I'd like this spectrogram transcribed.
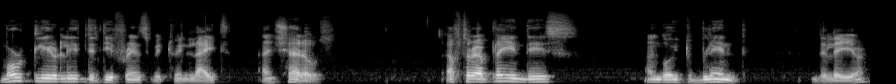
more clearly the difference between light and shadows. After applying this, I'm going to blend the layer.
